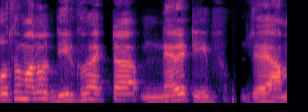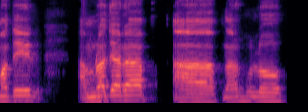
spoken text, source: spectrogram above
প্রথম আলো দীর্ঘ একটা ন্যারেটিভ যে আমাদের, আমরা যারা আপনার হলো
